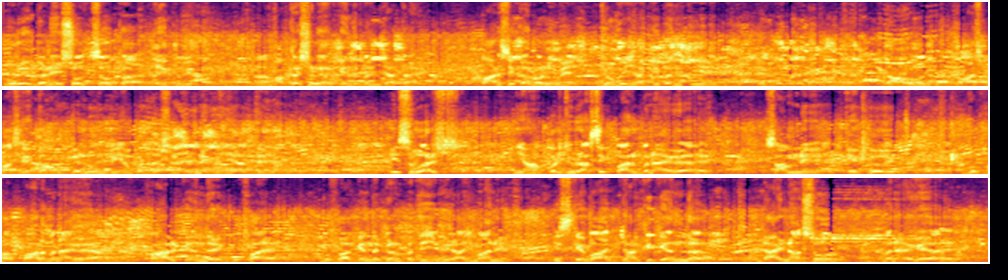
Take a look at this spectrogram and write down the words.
पूरे गणेशोत्सव का एक आकर्षण का केंद्र बन जाता है। पारसी कॉलोनी में जो भी झांकी बनती है, दाहोद आसपास के गाँव के लोग भी यहाँ पर दर्शन करने के लिए आते हैं। इस वर्ष यहाँ पर जुरासिक पार्क बनाया गया है। सामने एक गुफा, पहाड़ बनाया गया है। पहाड़ के अंदर एक गुफा है। गुफा के अंदर गणपति जी विराजमान है। इसके बाद झांकी के अंदर डायनासोर बनाया गया है।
